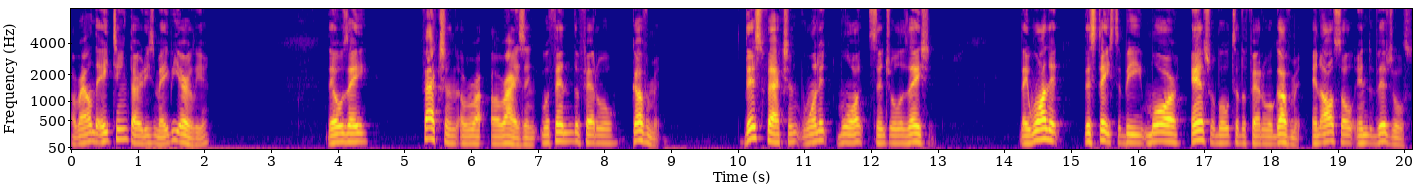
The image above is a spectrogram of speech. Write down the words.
around the 1830s, maybe earlier, there was a faction ar- arising within the federal government. This faction wanted more centralization. They wanted the states to be more answerable to the federal government and also individuals.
